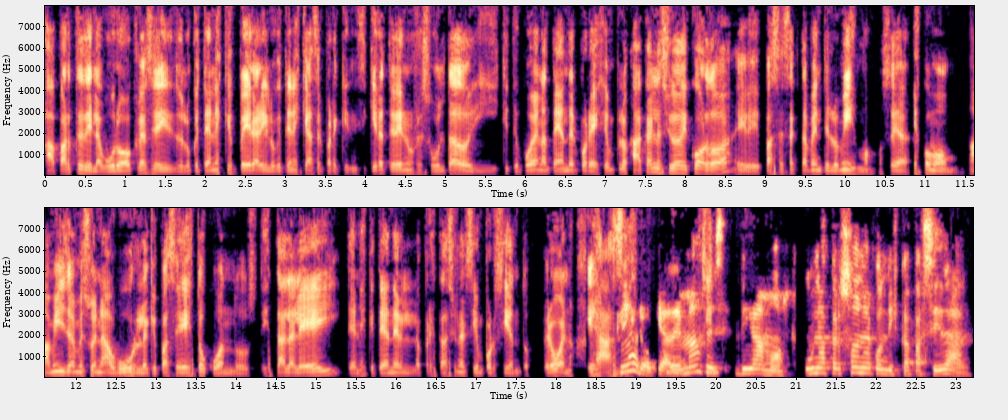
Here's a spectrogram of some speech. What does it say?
aparte de la burocracia y de lo que tenés que esperar y lo que tenés que hacer para que ni siquiera te den un resultado y que te puedan atender, por ejemplo, acá en la ciudad de Córdoba eh, pasa exactamente lo mismo. O sea, es como, a mí ya me suena a burla que pase esto cuando está la ley, tenés que tener la prestación al 100%. Pero bueno, es así. Claro, que Mm, además sí. es, digamos, una persona con discapacidad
